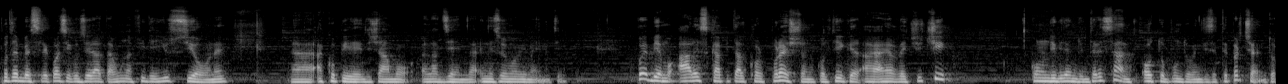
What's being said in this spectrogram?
potrebbe essere quasi considerata una fideiussione eh, a coprire diciamo, l'azienda e nei suoi movimenti. Poi abbiamo Ares Capital Corporation col ticker ARCC con un dividendo interessante, 8.27%,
